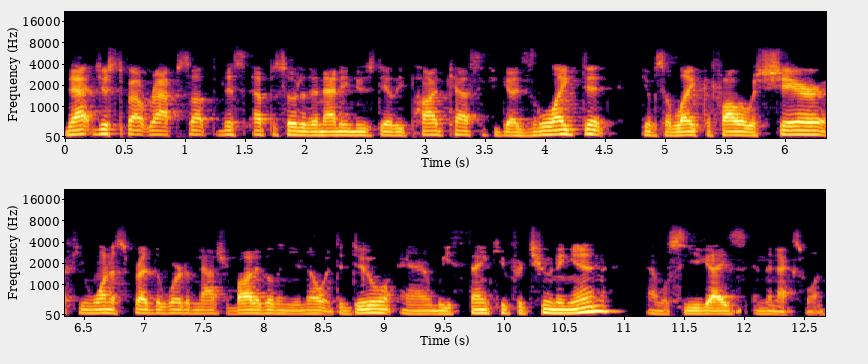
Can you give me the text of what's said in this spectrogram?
that just about wraps up this episode of the Natty News Daily podcast. If you guys liked it, give us a like, a follow, a share. If you want to spread the word of natural bodybuilding, you know what to do. And we thank you for tuning in, and we'll see you guys in the next one.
